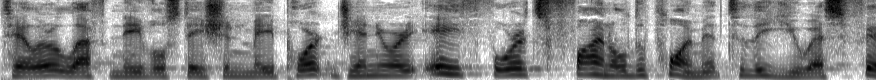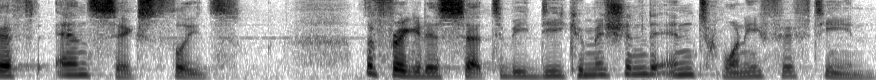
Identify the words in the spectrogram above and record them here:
Taylor left Naval Station Mayport January 8th for its final deployment to the U.S. 5th and 6th Fleets. The frigate is set to be decommissioned in 2015.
